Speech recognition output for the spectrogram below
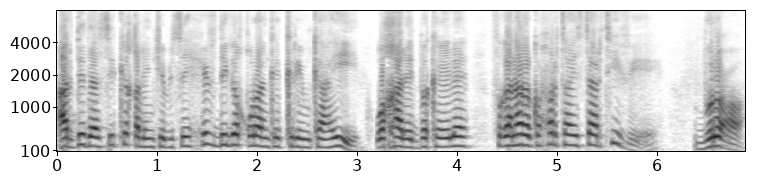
Ardaydaasi ka qalin jabisay xifdiga qur'aanka kariimkaahi. Waa khaalid bakayle fogaan aragga xorta star t v. Burco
